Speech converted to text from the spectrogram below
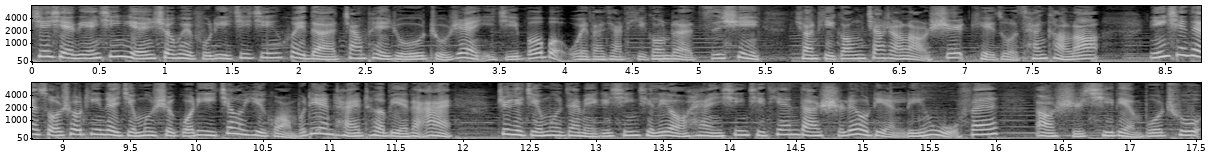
谢谢联心园社会福利基金会的张佩如主任以及波波为大家提供的资讯，希望提供家长老师可以做参考喽。您现在所收听的节目是国立教育广播电台特别的爱，这个节目在每个星期六和星期天的十六点零五分到十七点播出。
